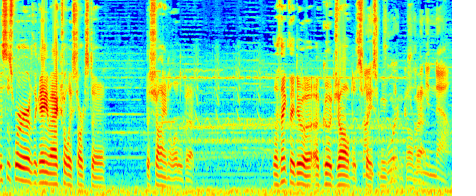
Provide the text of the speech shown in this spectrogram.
This is where the game actually starts to to shine a little bit. I think they do a, a good job with space Science movement and combat. coming in now.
